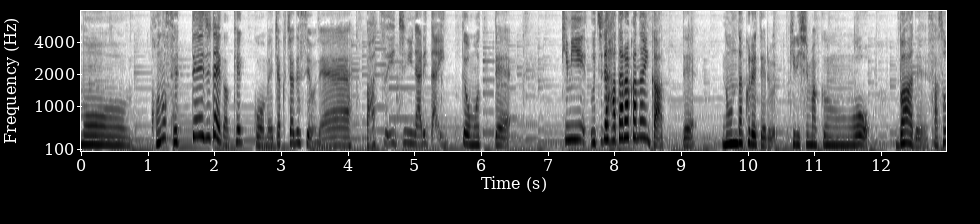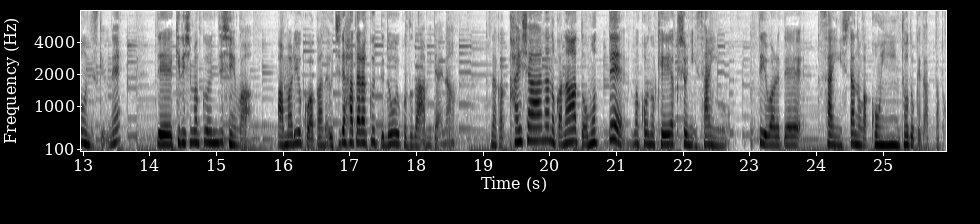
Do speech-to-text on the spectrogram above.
もうこの設定自体が結構めちゃくちゃですよね。バツイチになりたいって思って。君うちで働かないかって飲んだくれてる霧島くんをバーで誘うんですけどね。で霧島くん自身はあまりよくわかんない。うちで働くってどういうことだみたいな。なんか会社なのかなと思って、まあ、この契約書にサインをって言われてサインしたのが婚姻届だったと。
